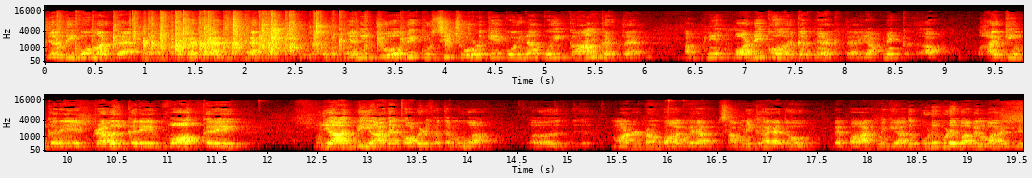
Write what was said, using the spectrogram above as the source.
جلدی وہ مرتا ہے وہ بیٹھا رہتا ہے یعنی جو بھی کرسی چھوڑ کے کوئی نہ کوئی کام کرتا ہے اپنی باڈی کو حرکت میں رکھتا ہے یا اپنے ہائکنگ کرے ٹریول کرے واک کرے مجھے آج بھی یاد ہے کووڈ ختم ہوا ماڈل ٹاؤن پارک میرا سامنے گھر ہے تو میں پارک میں گیا تو بوڑھے بوڑھے بابے مبارک دے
